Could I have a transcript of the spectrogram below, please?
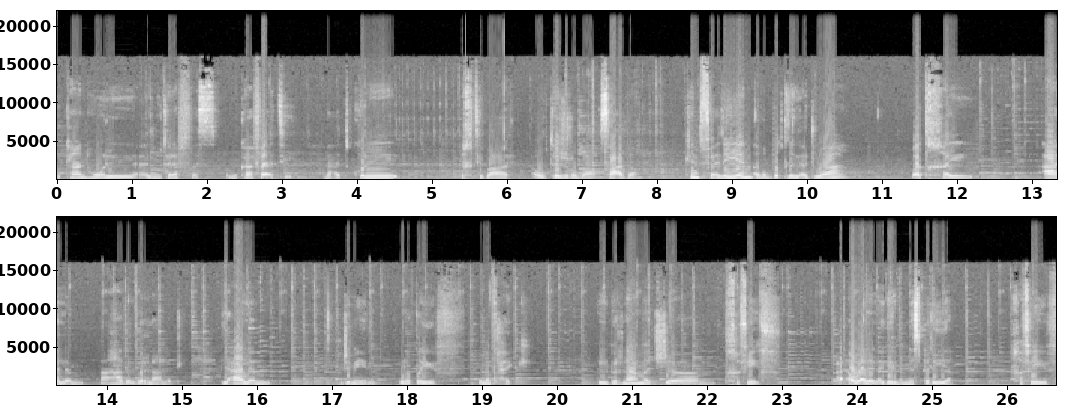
وكان هو المتنفس ومكافأتي بعد كل اختبار أو تجربة صعبة كنت فعليا أضبط لي الأجواء وأدخل عالم مع هذا البرنامج. العالم جميل ولطيف ومضحك. البرنامج خفيف أو على الأقل بالنسبة لي خفيف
